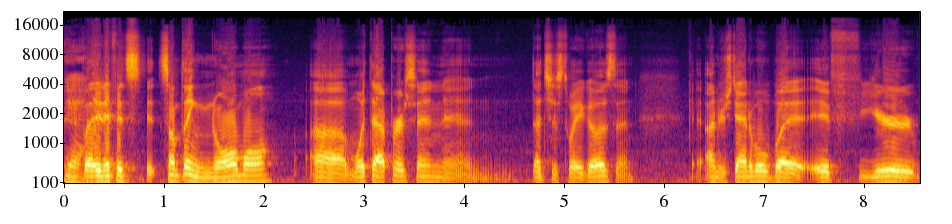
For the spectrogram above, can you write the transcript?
Yeah. But if it's, it's something normal um, with that person and that's just the way it goes, then understandable. But if you're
